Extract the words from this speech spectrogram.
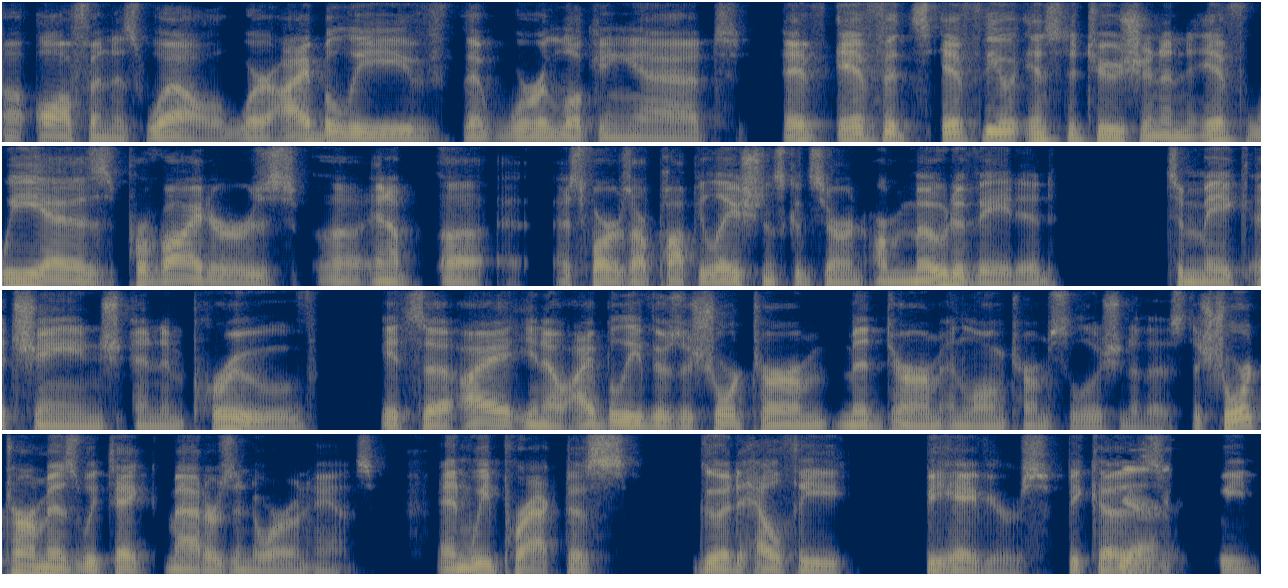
uh, often as well, where I believe that we're looking at if if it's if the institution and if we as providers uh, in a uh, as far as our population is concerned are motivated to make a change and improve it's a i you know i believe there's a short term mid term and long term solution to this the short term is we take matters into our own hands and we practice good healthy behaviors because yeah. we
